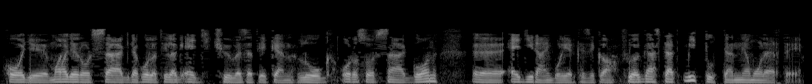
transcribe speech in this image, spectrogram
hogy Magyarország gyakorlatilag egy csővezetéken lóg Oroszországon, egy irányból érkezik a földgáz, tehát mit tud tenni a MOL-RT?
